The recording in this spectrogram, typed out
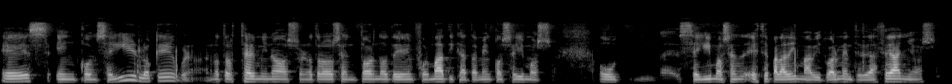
es en conseguir lo que, bueno, en otros términos, en otros entornos de informática también conseguimos o seguimos en este paradigma habitualmente de hace años,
